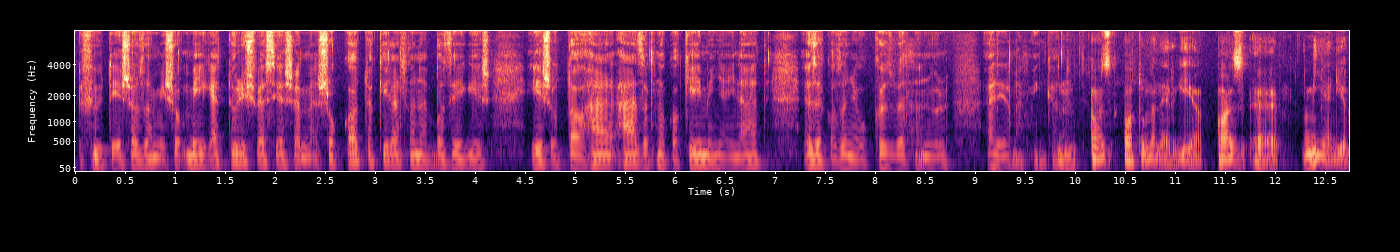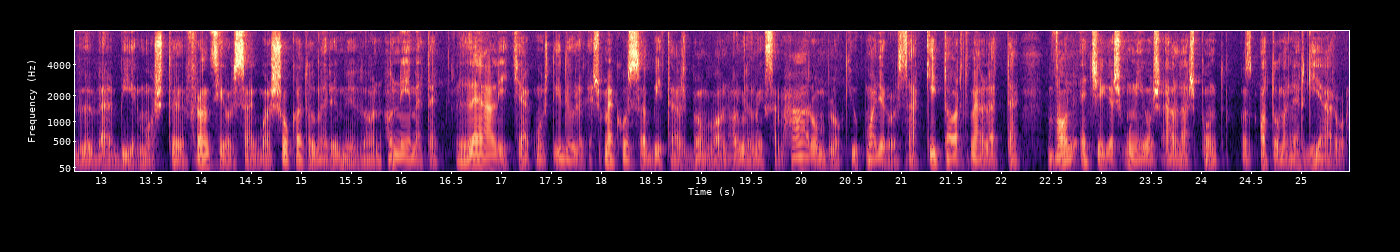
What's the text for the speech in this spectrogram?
fűtés az, ami so, még ettől is veszélyesebb, mert sokkal tökéletlenebb az égés, és ott a házaknak a kéményein át ezek az anyagok közvetlenül elérnek minket. Az atomenergia az milyen jövővel bír most? Franciaországban sok atomerőmű van, a németek leállítják, most időleges meghosszabbításban van, ha jól emlékszem, három blokkjuk, Magyarország kitart mellette. Van egységes uniós álláspont az atomenergiáról?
